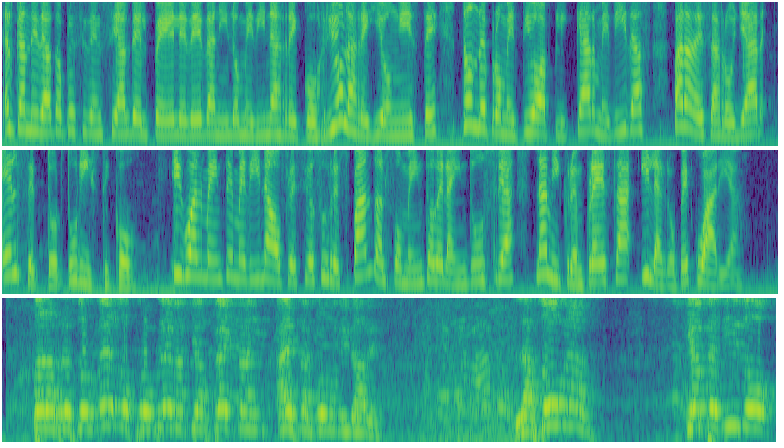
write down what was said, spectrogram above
El candidato presidencial del PLD, Danilo Medina, recorrió la región este, donde prometió aplicar medidas para desarrollar el sector turístico. Igualmente, Medina ofreció su respaldo al fomento de la industria, la microempresa y la agropecuaria. Para resolver los problemas que afectan a estas comunidades. Las obras que ha pedido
